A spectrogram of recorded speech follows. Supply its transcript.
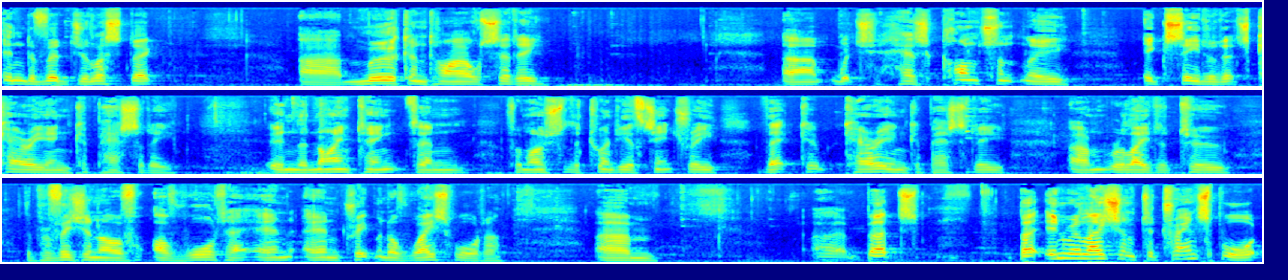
individualistic, uh, mercantile city, uh, which has constantly exceeded its carrying capacity. In the 19th and for most of the 20th century, that ca- carrying capacity um, related to the provision of, of water and, and treatment of wastewater. Um, uh, but but in relation to transport,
